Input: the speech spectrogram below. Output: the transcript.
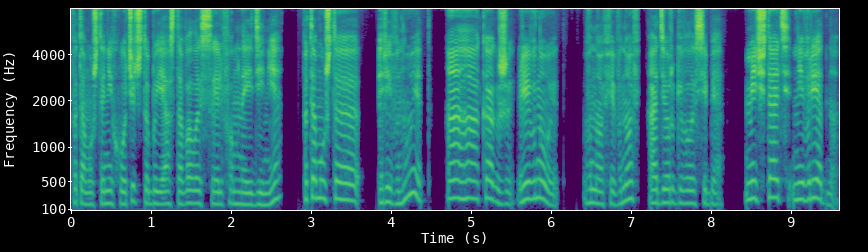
Потому что не хочет, чтобы я оставалась с эльфом наедине? Потому что ревнует? Ага, как же, ревнует. Вновь и вновь одергивала себя. Мечтать не вредно.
